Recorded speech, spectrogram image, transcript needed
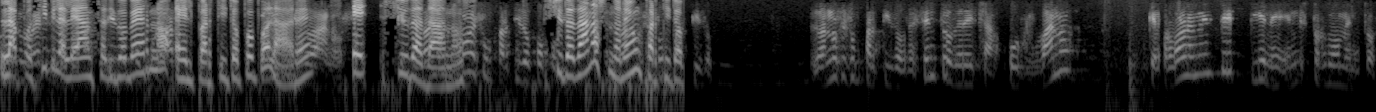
La possibile alleanza di governo è il Partito Popolare e Ciudadanos. Ciudadanos non è un partito. Ciudadanos es un partido de centro derecha urbano que probablemente tiene en estos momentos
